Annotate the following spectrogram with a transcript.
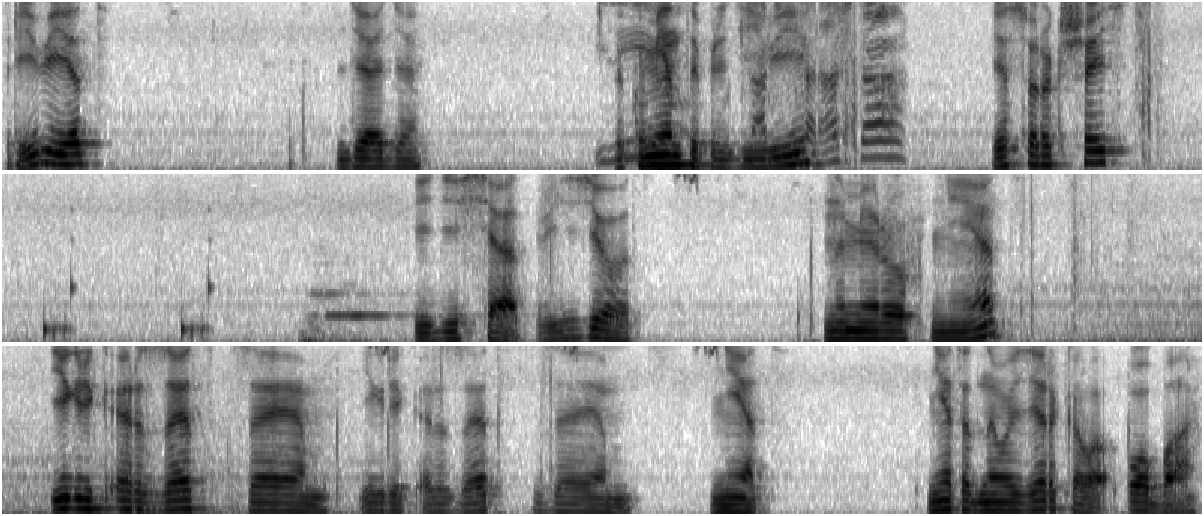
Привет, дядя. Документы предъяви. Сараста? Т-46. 50. Везет. Номеров нет. YRZ-ZM. YRZ-ZM. Нет. Нет одного зеркала. Оба.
